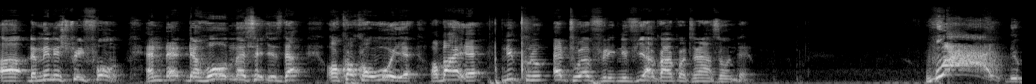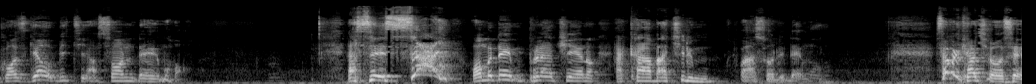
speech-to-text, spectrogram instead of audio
uh, the ministry phone, and the, the whole message is that okoko woye obaye nikunu etu afri nifi akwa akotena sonde. Why? Because girl beat your son them. Na omode mpra twe no aka ba kyiri wa so de dem. Somebody catch us say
